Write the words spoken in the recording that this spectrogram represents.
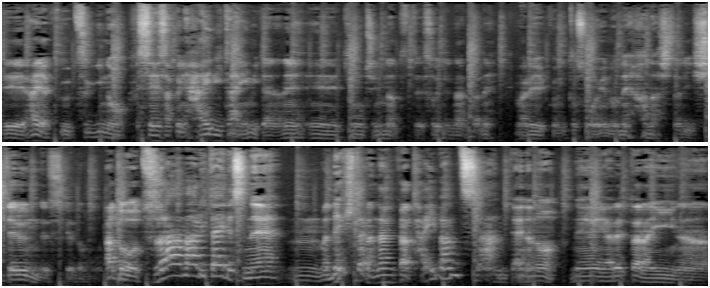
て、て、早く次の制作に入りたいみたいなね、えー、気持ちになってて、それでなんかね、まあ、レイ君とそういうのね、話したりしてるんですけども。あと、ツアー回りたいですね。うん、まあ、できたらなんか対バンツアーみたいなの、ね、やれたらいいな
